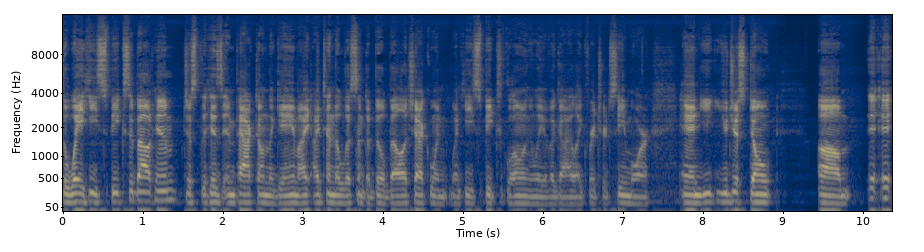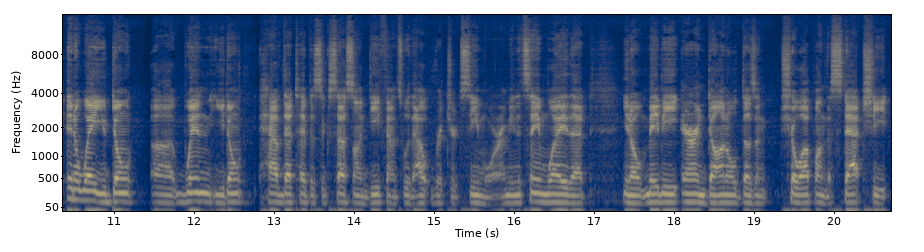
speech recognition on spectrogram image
the way he speaks about him, just the, his impact on the game. I, I tend to listen to Bill Belichick when, when he speaks glowingly of a guy like Richard Seymour, and you, you just don't um, in a way you don't uh, win you don't have that type of success on defense without Richard Seymour. I mean, the same way that you know maybe Aaron Donald doesn't show up on the stat sheet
